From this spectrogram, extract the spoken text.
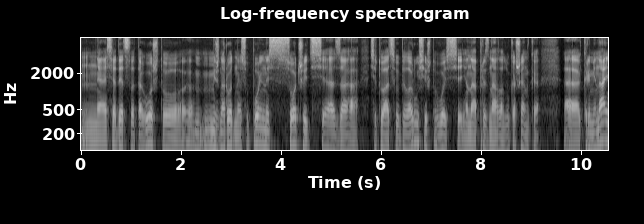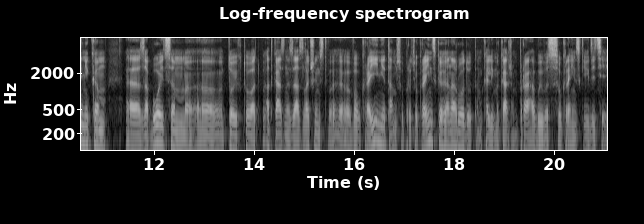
свядоцтва таго што міжнародная супольнасць сочыць за сітуацыю беларусі што вось яна прызнала лукашенко крымінальнікам. і Э, забойцам э, той хто адказны за злачынства ва ўкраіне там супраць украінскага народу там калі мы кажам пра вываз украінскіх дзяцей.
